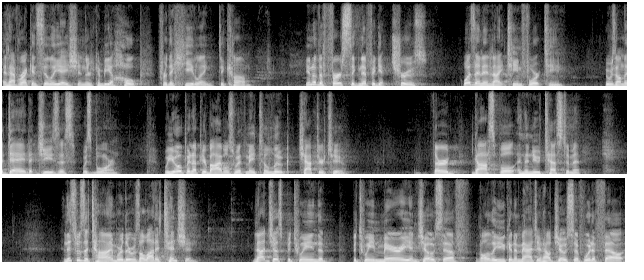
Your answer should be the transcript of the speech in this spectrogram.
and have reconciliation. There can be a hope for the healing to come. You know, the first significant truce wasn't in 1914. It was on the day that Jesus was born. Will you open up your Bibles with me to Luke chapter 2, third gospel in the New Testament? And this was a time where there was a lot of tension, not just between the between Mary and Joseph, although you can imagine how Joseph would have felt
